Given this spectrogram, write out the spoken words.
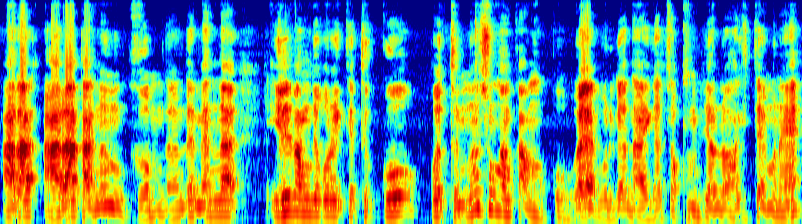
알아 알아가는 그겁니다. 근데 맨날 일방적으로 이렇게 듣고 그 듣는 순간 까먹고 왜 우리가 나이가 조금 연로하기 때문에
